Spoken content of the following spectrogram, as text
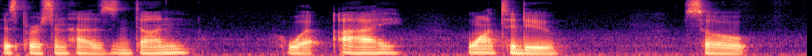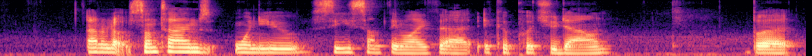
This person has done what I want to do. So, I don't know. Sometimes when you see something like that, it could put you down. But,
